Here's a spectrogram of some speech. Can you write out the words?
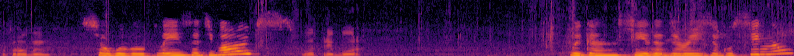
Попробуем. So we will place the device. Вот прибор. We can see that there is a good signal.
